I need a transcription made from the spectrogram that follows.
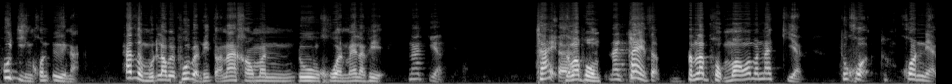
ผู้หญิงคนอื่นอะถ้าสมมติเราไปพูดแบบนี้ต่อหน้าเขามันดูควรไหมล่ะพี่ น่าเกลียด ใช่สำหรับผมใช่สำสำหรับผมมองว่ามันน่าเกลียด ทุกคนทุกคนเนี่ย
